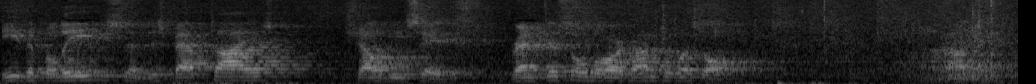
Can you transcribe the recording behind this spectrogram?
He that believes and is baptized shall be saved. Grant this, O Lord, unto us all. Amen. Deliver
